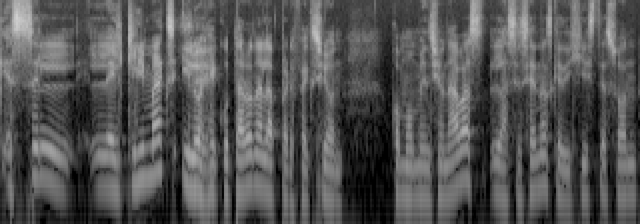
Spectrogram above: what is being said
es el, el clímax y lo ejecutaron a la perfección. Como mencionabas, las escenas que dijiste son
